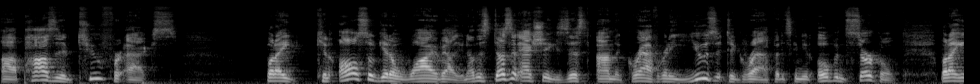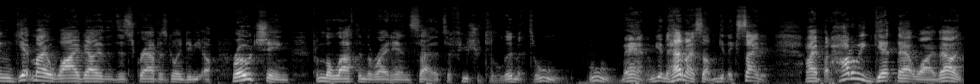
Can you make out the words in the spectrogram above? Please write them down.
uh, positive two for x, but I can also get a y value. Now, this doesn't actually exist on the graph. We're going to use it to graph it. It's going to be an open circle, but I can get my y value that this graph is going to be approaching from the left and the right-hand side. That's a future to limits. Ooh, ooh, man, I'm getting ahead of myself. I'm getting excited. All right, but how do we get that y value?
